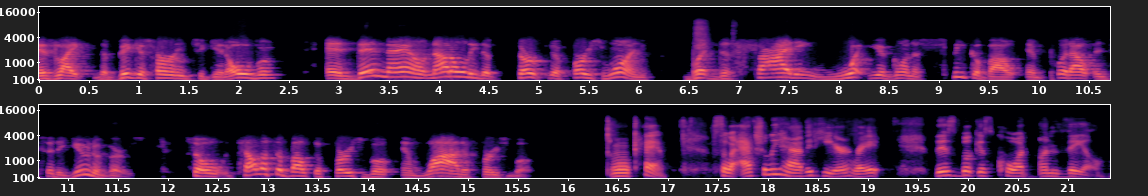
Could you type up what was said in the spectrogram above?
is like the biggest hurdle to get over. And then now, not only the third, the first one, but deciding what you're going to speak about and put out into the universe. So tell us about the first book and why the first book. Okay. So I actually have it here, right? This book is called Unveil.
